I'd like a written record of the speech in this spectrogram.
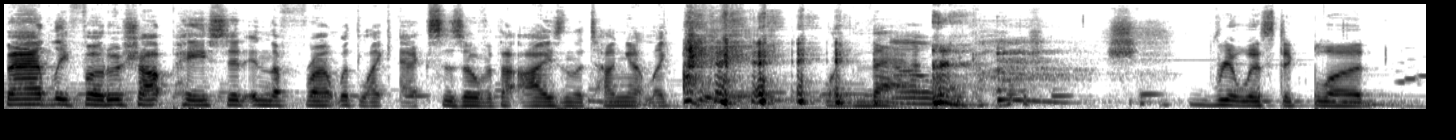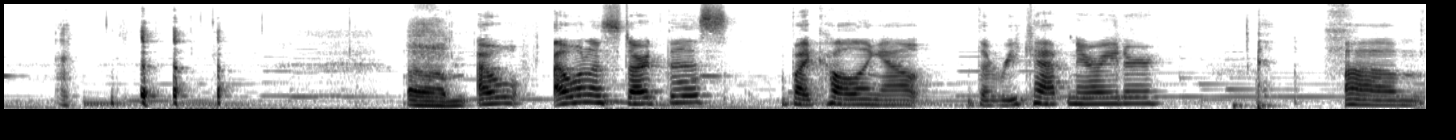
badly Photoshop pasted in the front with like X's over the eyes and the tongue out, like like that. Oh my gosh. Realistic blood. Um, I, w- I want to start this by calling out the recap narrator. Um,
